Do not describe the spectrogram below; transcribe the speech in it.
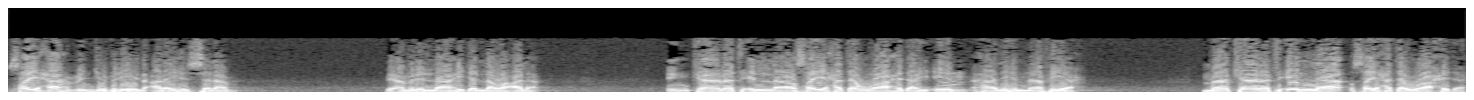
صيحة من جبريل عليه السلام بأمر الله جل وعلا. إن كانت إلا صيحة واحدة إن هذه النافية. ما كانت إلا صيحة واحدة.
